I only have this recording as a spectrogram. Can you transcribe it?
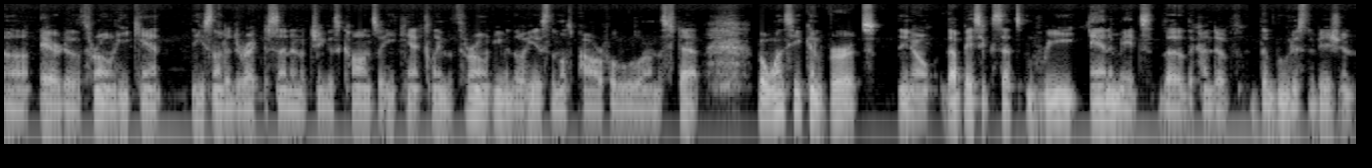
uh, heir to the throne. He can't he's not a direct descendant of Genghis Khan, so he can't claim the throne, even though he is the most powerful ruler on the steppe. But once he converts, you know, that basic sets reanimates the the kind of the Buddhist vision.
